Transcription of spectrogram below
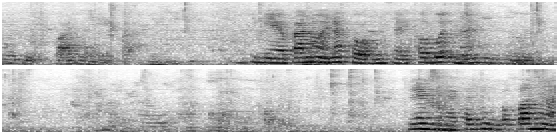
มาถึงป้าใหญ่กันอีแม่ป้าหน่อยนะของใส่ข้าวเบิดนะเล่นให้เขาถุงก็ป้าใหน่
